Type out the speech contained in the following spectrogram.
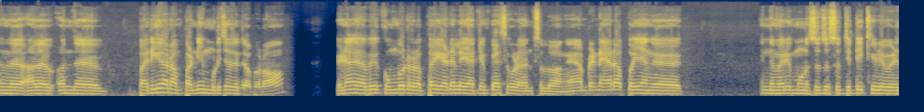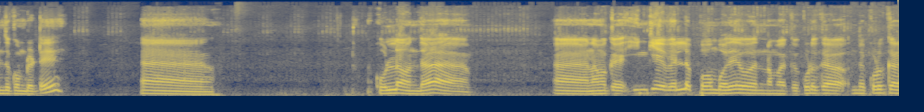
அந்த அதை அந்த பரிகாரம் பண்ணி முடிச்சதுக்கப்புறம் விநாயகர் போய் கும்பிடுறப்ப இடையில யார்ட்டையும் பேசக்கூடாதுன்னு சொல்லுவாங்க. அப்படியே நேராக போய் அங்கே இந்த மாதிரி மூணு சுற்று சுற்றிட்டு கீழே விழுந்து கும்பிட்டுட்டு உள்ளே வந்தால் நமக்கு இங்கே வெளில போகும்போதே நமக்கு கொடுக்க இந்த கொடுக்குற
